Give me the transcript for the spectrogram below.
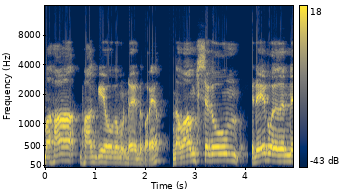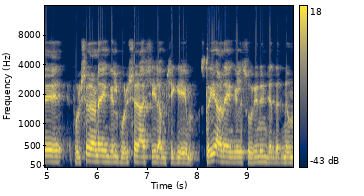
മഹാഭാഗ്യയോഗമുണ്ട് എന്ന് പറയാം. നവാംശകവും ഇതേപോലെ തന്നെ പുരുഷനാണെങ്കിൽ പുരുഷരാശിയിൽ അംശിക്കുകയും സ്ത്രീ ആണെങ്കിൽ സൂര്യനും ചന്ദ്രനും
